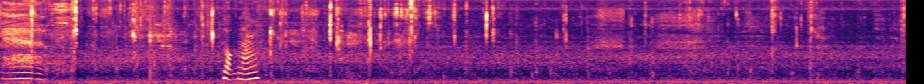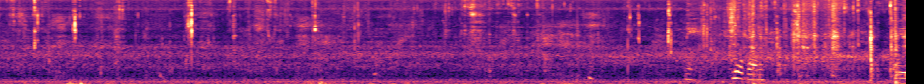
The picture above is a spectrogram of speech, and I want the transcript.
แย่ดอกหนัง นี่ เลือกมันเท่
